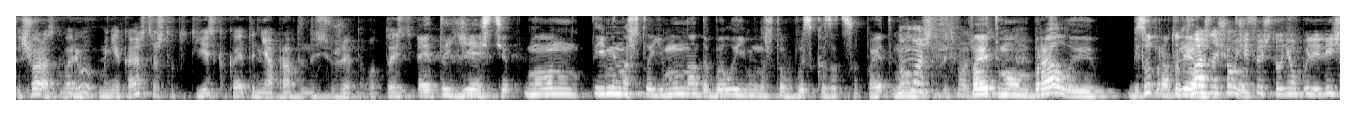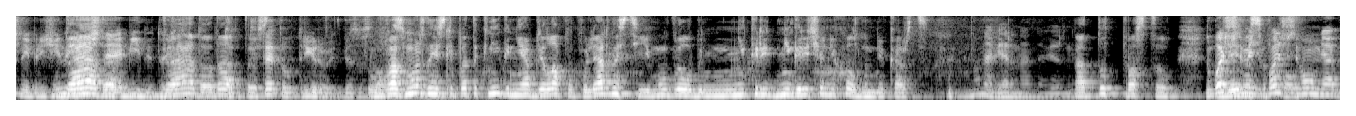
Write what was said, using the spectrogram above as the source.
еще раз говорю, мне кажется, что тут есть какая-то неоправданность сюжета. Вот, то есть, Это есть. Но он именно что ему надо было именно что высказаться. Поэтому, ну, может быть, может поэтому он брал и без Тут, проблем. тут важно еще Тут- учитывать, что у него были личные причины Да, и личные да, обиды. То да, есть, да, тут- да, тут- то есть- это утрирует, безусловно. Возможно, если бы эта книга не обрела популярности, ему было бы ни, ни горячо, ни холодно, мне кажется. Ну, наверное, наверное. А тут просто... Ну, больше, всего, больше всего у меня,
